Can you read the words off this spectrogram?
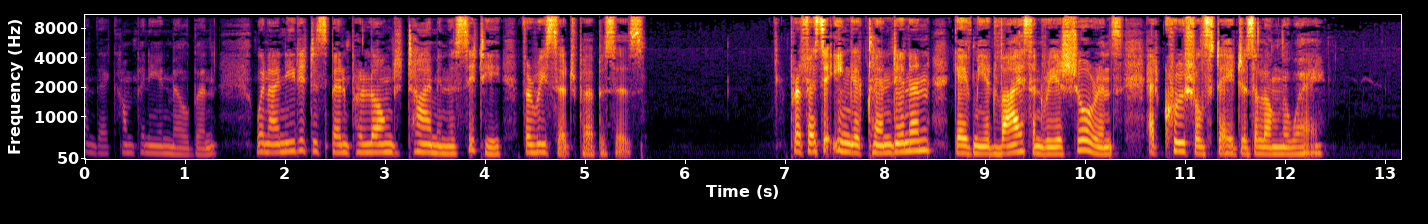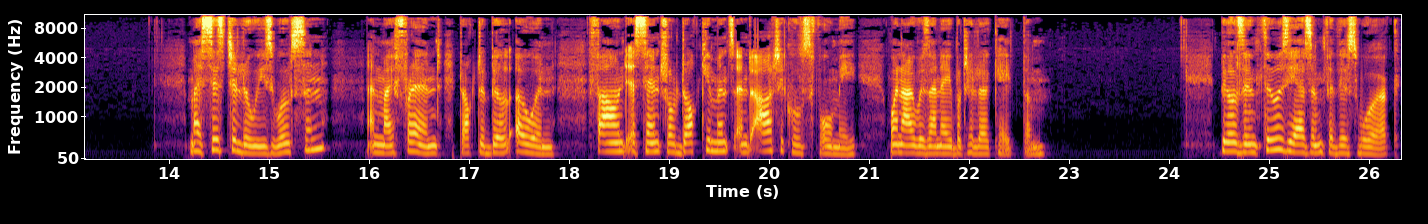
and their company in Melbourne when I needed to spend prolonged time in the city for research purposes. Professor Inge Clendinnen gave me advice and reassurance at crucial stages along the way. My sister Louise Wilson and my friend Dr. Bill Owen found essential documents and articles for me when I was unable to locate them. Bill's enthusiasm for this work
